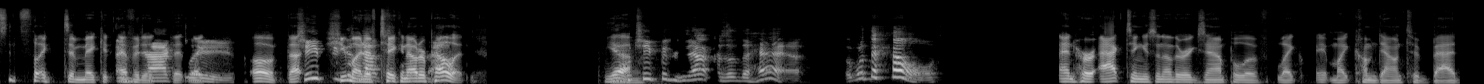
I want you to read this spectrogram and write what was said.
It's like to make it evident that, like, oh, that She she might have taken out her now. pellet. Yeah, Well, she figured it out because of the hair. What the hell? and her acting is another example of like it might come down to bad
